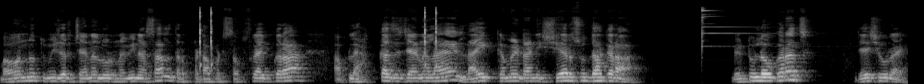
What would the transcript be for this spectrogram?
भावांनो तुम्ही जर चॅनलवर नवीन असाल तर फटाफट सबस्क्राईब करा. आपल्या हक्काचं चॅनल आहे लाईक कमेंट आणि शेअर सुद्धा करा. भेटू लवकरच. जय शिवराय.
